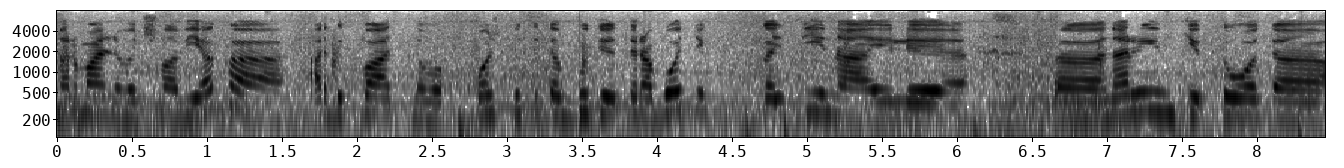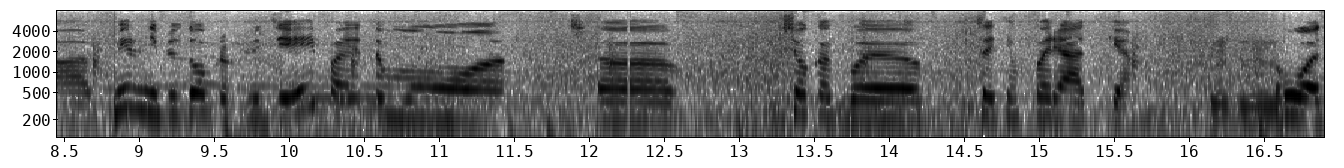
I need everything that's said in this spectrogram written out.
нормального человека, адекватного. Может быть, это будет работник магазина или э, на рынке кто-то. Мир не без добрых людей, поэтому все как бы с этим в порядке. Мгм. Вот.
